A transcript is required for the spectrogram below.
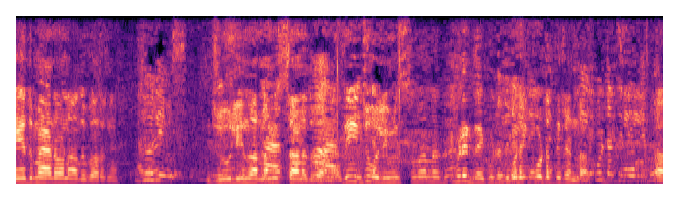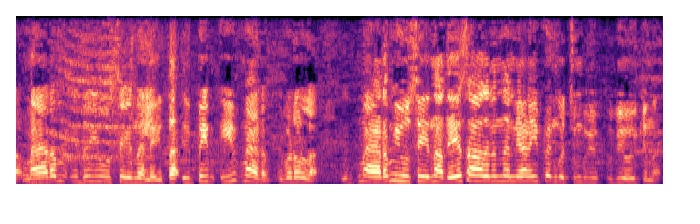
ഏത് മാഡമാണ് അത് പറഞ്ഞത് ജൂലി ജൂലി എന്ന് പറഞ്ഞ മിസ്സാണ് ഇത് പറഞ്ഞത്. ഈ ജൂലി മിസ് എന്ന് പറഞ്ഞത് ഇവിടെ കൂട്ടത്തിലുണ്ടോ. മാഡം ഇത് യൂസ് ചെയ്യുന്നല്ലേ ഇപ്പൊ ഈ- ഈ മാഡം ഇവിടെ ഉള്ള മാഡം യൂസ് ചെയ്യുന്ന അതേ സാധനം തന്നെയാണ് ഈ പെങ്കൊച്ചും ഉപയോഗിക്കുന്നത്.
